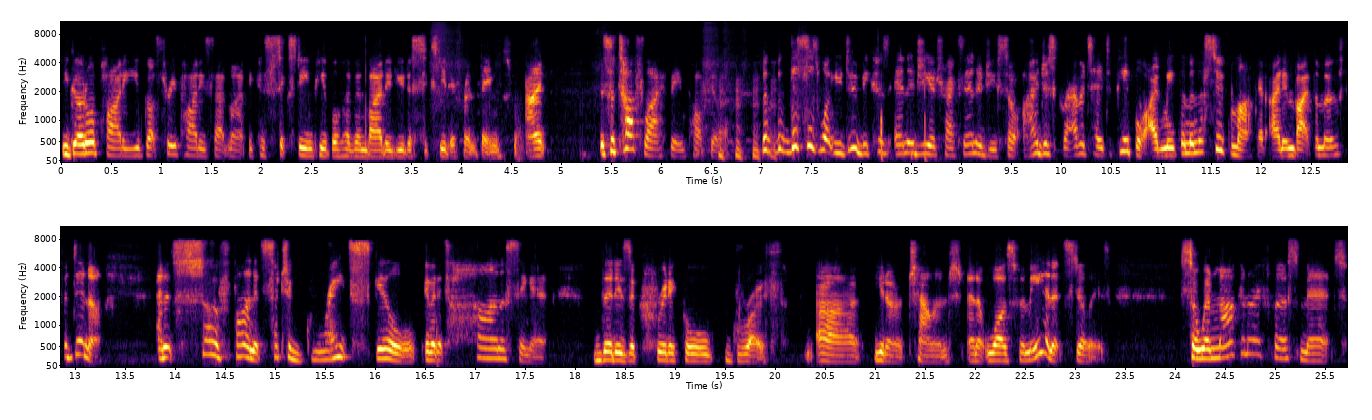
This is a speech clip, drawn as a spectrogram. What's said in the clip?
You go to a party, you've got three parties that night because 16 people have invited you to 60 different things, right? It's a tough life being popular. but, but, this is what you do because energy attracts energy. So I just gravitate to people. I'd meet them in the supermarket, I'd invite them over for dinner and it's so fun it's such a great skill but it's harnessing it that is a critical growth uh, you know challenge and it was for me and it still is. So when mark and i first met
